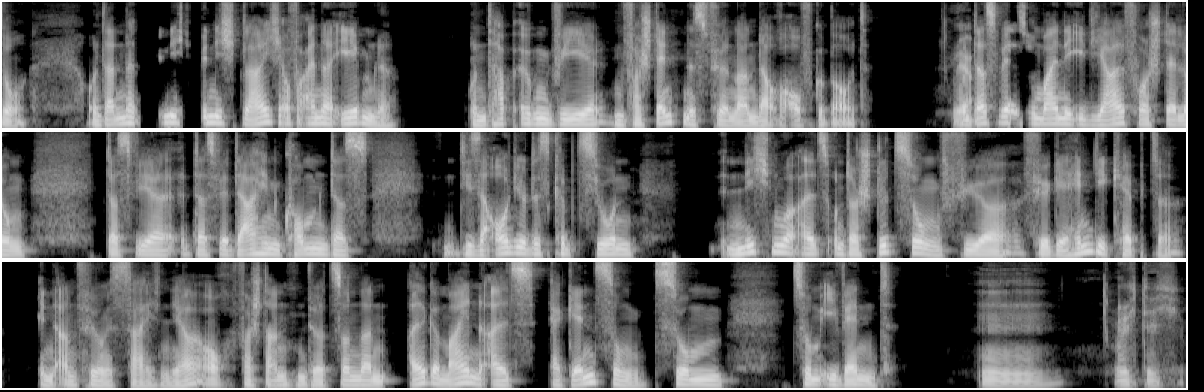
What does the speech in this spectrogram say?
So. Und dann bin ich, bin ich gleich auf einer Ebene und habe irgendwie ein Verständnis füreinander auch aufgebaut. Ja. Und das wäre so meine Idealvorstellung, dass wir, dass wir dahin kommen, dass diese Audiodeskription nicht nur als Unterstützung für, für Gehandicapte in Anführungszeichen, ja, auch verstanden wird, sondern allgemein als Ergänzung zum, zum Event. Mhm. Richtig.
